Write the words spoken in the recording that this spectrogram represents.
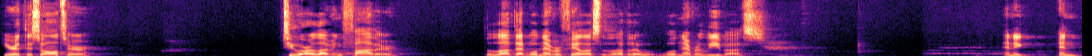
here at this altar to our loving Father, the love that will never fail us, the love that will never leave us. And, and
